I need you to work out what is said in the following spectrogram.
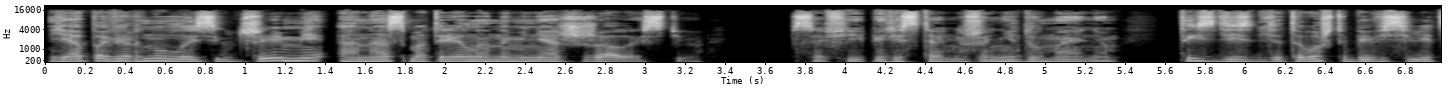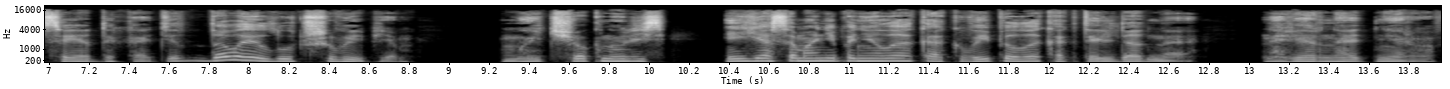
Я повернулась к Джемми, она смотрела на меня с жалостью. «Софи, перестань уже, не думай о нем. Ты здесь для того, чтобы веселиться и отдыхать. Давай лучше выпьем». Мы чокнулись, и я сама не поняла, как выпила коктейль до дна. Наверное, от нервов.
